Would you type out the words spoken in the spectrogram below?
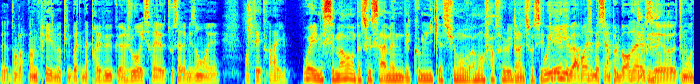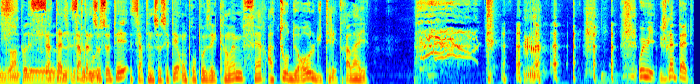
dans leur plan de crise, mais aucune boîte n'a prévu qu'un jour ils seraient euh, tous à la maison et en télétravail. Oui, mais c'est marrant parce que ça amène des communications vraiment farfelues dans les sociétés. Oui, bah après c'est bah, un peu le bordel. C'est euh, tout le monde y va un peu. Certaines certaines sociétés, certaines sociétés ont proposé quand même faire à tour de rôle du télétravail. oui, oui, je répète,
